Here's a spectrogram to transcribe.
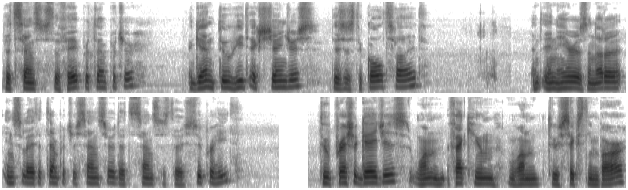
that senses the vapor temperature, again two heat exchangers, this is the cold side, and in here is another insulated temperature sensor that senses the superheat. Two pressure gauges, one vacuum, one to 16 bar.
